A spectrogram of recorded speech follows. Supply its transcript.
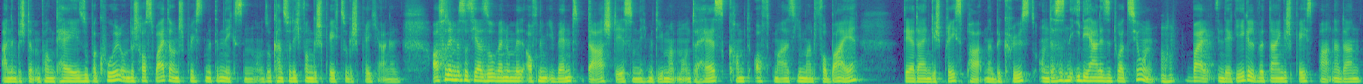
an einem bestimmten Punkt, hey, super cool, und du schaust weiter und sprichst mit dem nächsten. Und so kannst du dich von Gespräch zu Gespräch angeln. Außerdem ist es ja so, wenn du mit auf einem Event dastehst und dich mit jemandem unterhältst, kommt oftmals jemand vorbei, der deinen Gesprächspartner begrüßt. Und das ist eine ideale Situation, mhm. weil in der Regel wird dein Gesprächspartner dann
